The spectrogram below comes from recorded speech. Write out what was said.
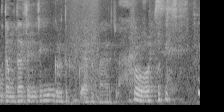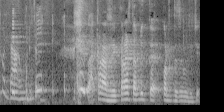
Mudah-mudahan sing sing ngeruduk ku apa bar cuk. Lah keras sih, keras tapi ke kortes dulu cuk.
